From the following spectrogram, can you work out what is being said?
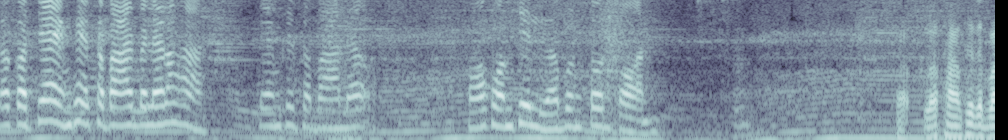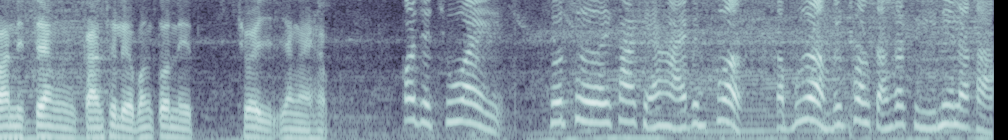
แล้วก็แจ้งเทศบาลไปแล้วล่ะค่ะ แจ้งเทศบาลแล้ว ขอความช่วยเหลือเบื้องต้นก่อน ครับแล้วทางเทศบาลนี่แจ้งการช่วยเหลือเบื้องต้นนี่ช่วยยังไงครับ ก็จะช่วย ชดเชยค่าเสียหายเป็นพวกกระเบื้องเป็นพวกสังกะสีนี่แหละค่ะ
